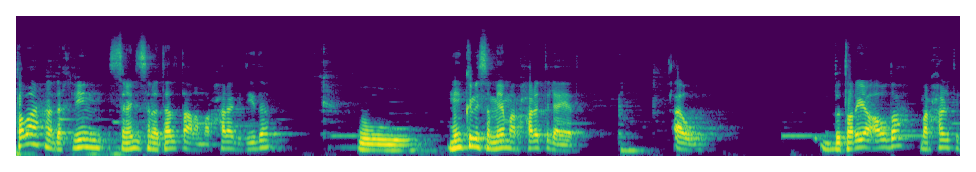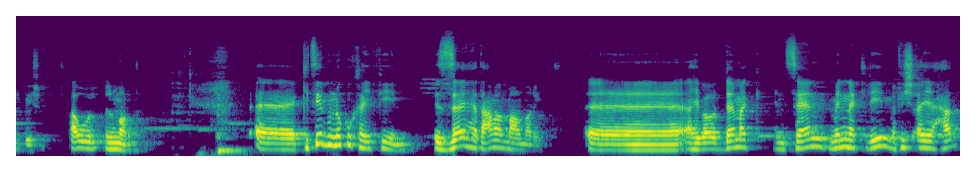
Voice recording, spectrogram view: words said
طبعا إحنا داخلين السنة دي سنة ثالثه على مرحلة جديدة وممكن نسميها مرحلة العيادة أو بطريقة أوضح مرحلة البيشنت أو المرضى. آه كتير منكم خايفين إزاي هتعامل مع المريض. آه هيبقى قدامك إنسان منك ليه مفيش أي حد.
